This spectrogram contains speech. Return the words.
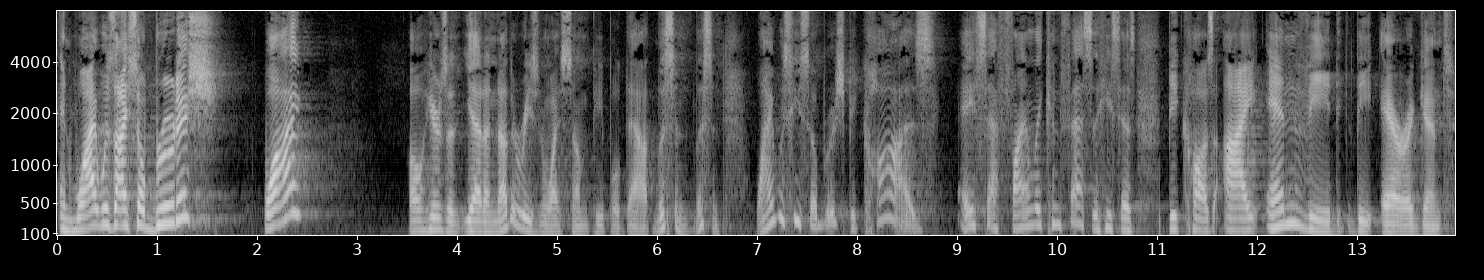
And why was I so brutish? Why? Oh, here's a, yet another reason why some people doubt. Listen, listen. Why was he so brutish? Because Asaph finally confesses. He says, Because I envied the arrogant.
